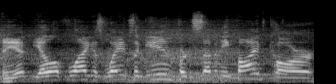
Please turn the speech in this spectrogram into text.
And yep, yellow flag is waves again for the 75 car.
